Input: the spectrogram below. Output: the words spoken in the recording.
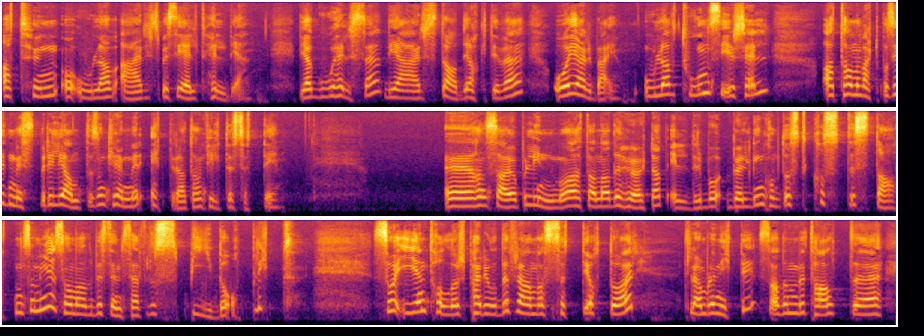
at hun og Olav er spesielt heldige. De har god helse, de er stadig aktive og i arbeid. Olav Thon sier selv at han har vært på sitt mest briljante som kremmer etter at han fylte 70. Eh, han sa jo på Lindmo at han hadde hørt at eldrebølgen kom til å koste staten så mye, så han hadde bestemt seg for å speede opp litt. Så i en tolvårsperiode fra han var 78 år til han ble 90, så hadde han betalt uh, eh,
